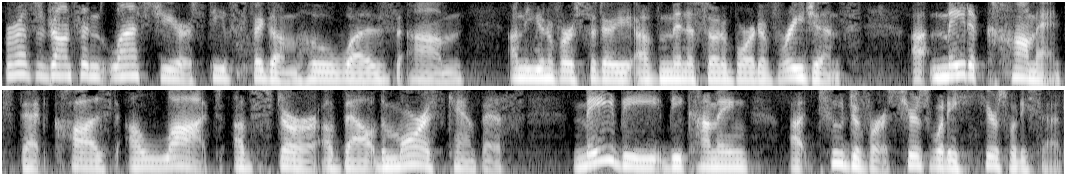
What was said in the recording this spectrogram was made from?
Professor Johnson, last year, Steve Sviggum, who was um, on the University of Minnesota Board of Regents, uh, made a comment that caused a lot of stir about the Morris campus maybe becoming uh, too diverse. Here's what he here's what he said.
